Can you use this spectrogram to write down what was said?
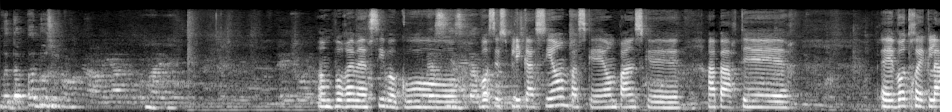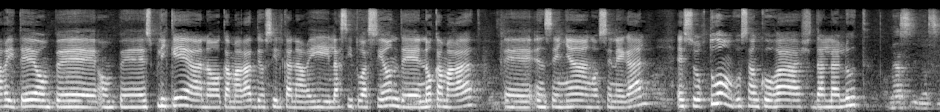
ne date pas d'aujourd'hui. On vous remercie beaucoup Merci, vos explications parce qu'on pense que à partir de votre clarité, on peut, on peut expliquer à nos camarades de Ocil Canary la situation de nos camarades eh, enseignants au Sénégal et surtout on vous encourage dans la lutte. Merci, merci.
